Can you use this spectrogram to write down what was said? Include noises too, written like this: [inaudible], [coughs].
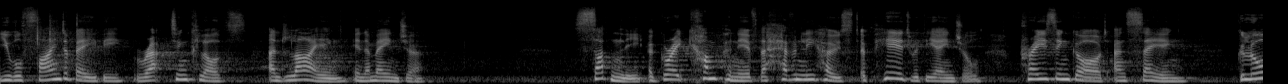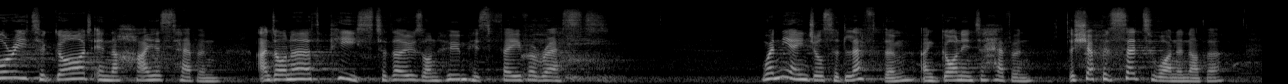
You will find a baby wrapped in cloths and lying in a manger. Suddenly, a great company of the heavenly host appeared with the angel, praising God and saying, Glory to God in the highest heaven, and on earth peace to those on whom his favor rests. When the angels had left them and gone into heaven, the shepherds said to one another,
